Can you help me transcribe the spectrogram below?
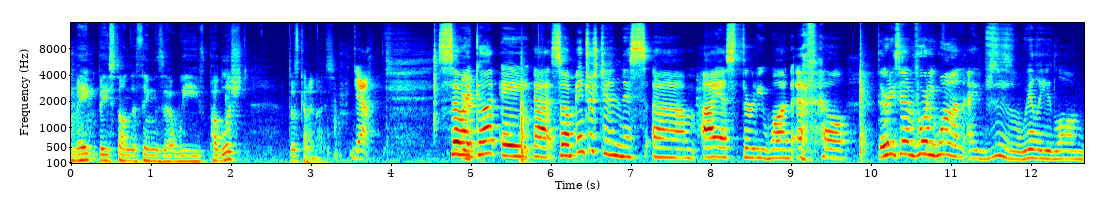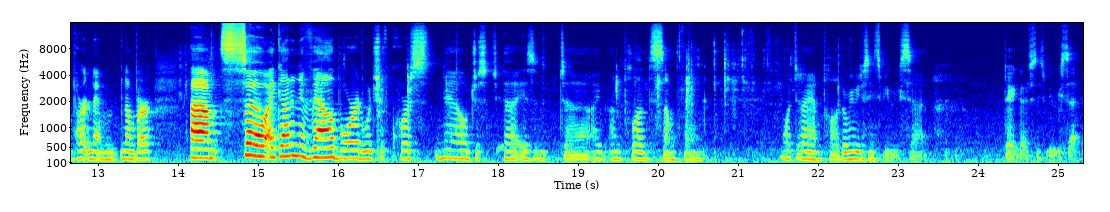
make based on the things that we've published. That's kind of nice. Yeah. So I got a. Uh, so I'm interested in this um, IS31 FL 3741. I this is a really long part num- number. Um, so I got an eval board, which of course now just uh, isn't. Uh, I unplugged something. What did I unplug? Or maybe it just needs to be reset. There you go. It just needs to be reset.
